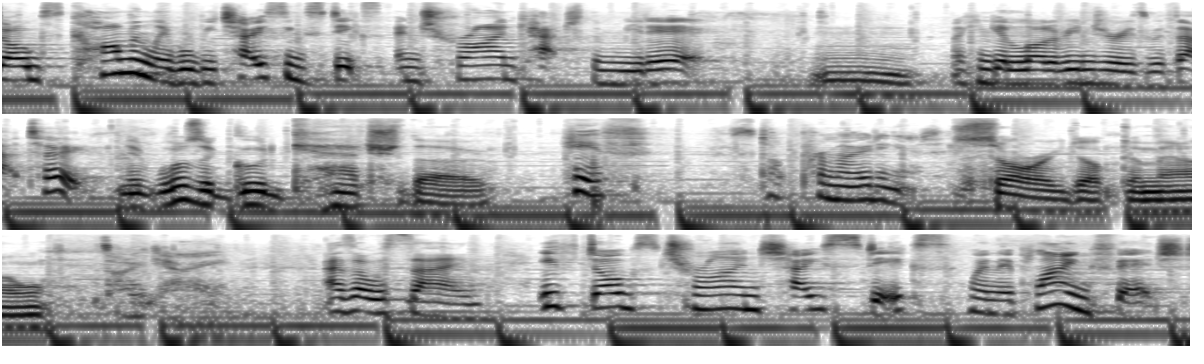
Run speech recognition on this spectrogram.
dogs commonly will be chasing sticks and try and catch them midair. Hmm. They can get a lot of injuries with that too. It was a good catch, though. Hif, stop promoting it. Sorry, Dr. Mel. It's okay. As I was saying, if dogs try and chase sticks when they're playing fetch,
